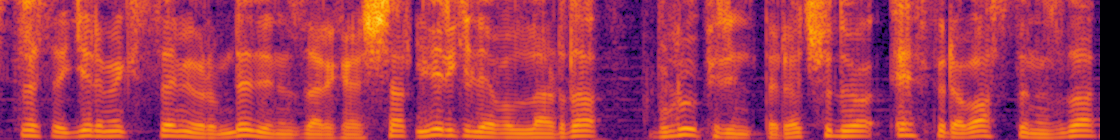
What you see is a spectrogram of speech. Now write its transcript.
strese girmek istemiyorum dediğinizde arkadaşlar ileriki level'larda blueprintler açılıyor. F1'e bastığınızda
